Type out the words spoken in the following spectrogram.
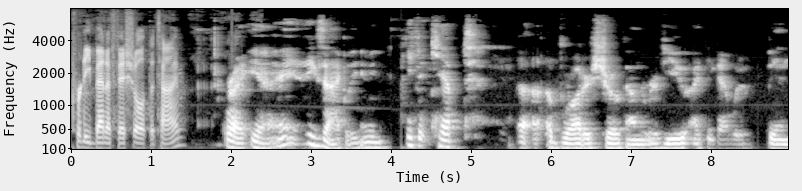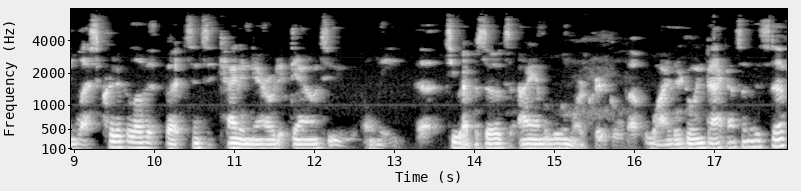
pretty beneficial at the time. Right. Yeah. Exactly. I mean, if it kept a, a broader stroke on the review, I think I would have been less critical of it. But since it kind of narrowed it down to only two episodes, I am a little more critical about why they're going back on some of this stuff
